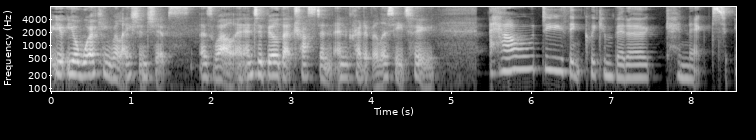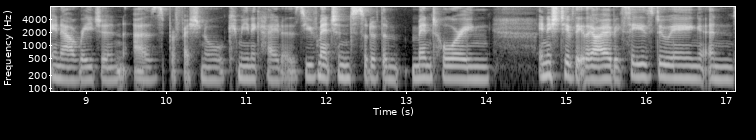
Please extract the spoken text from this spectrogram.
your working relationships as well and, and to build that trust and, and credibility too. How do you think we can better connect in our region as professional communicators? You've mentioned sort of the mentoring initiative that the IABC is doing, and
